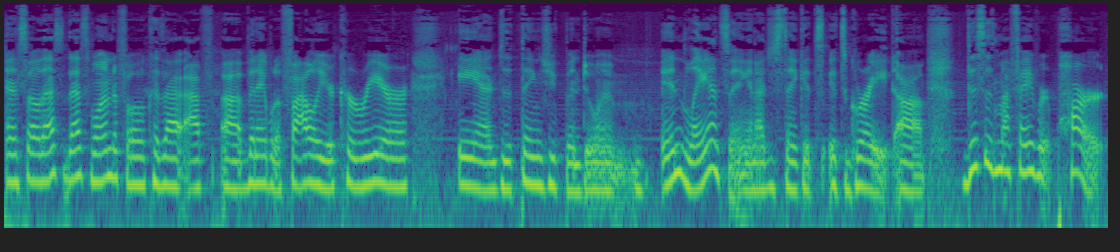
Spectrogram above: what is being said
And so that's that's wonderful because I've uh, been able to follow your career and the things you've been doing in Lansing, and I just think it's it's great. Uh, this is my favorite part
